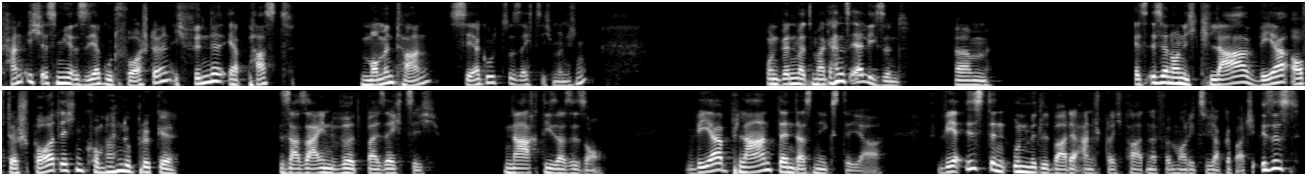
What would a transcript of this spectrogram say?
kann ich es mir sehr gut vorstellen. Ich finde, er passt momentan sehr gut zu 60 München. Und wenn wir jetzt mal ganz ehrlich sind, ähm, es ist ja noch nicht klar, wer auf der sportlichen Kommandobrücke sein wird bei 60 nach dieser Saison. Wer plant denn das nächste Jahr? Wer ist denn unmittelbar der Ansprechpartner für Maurizio Jacobacci? Ist es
